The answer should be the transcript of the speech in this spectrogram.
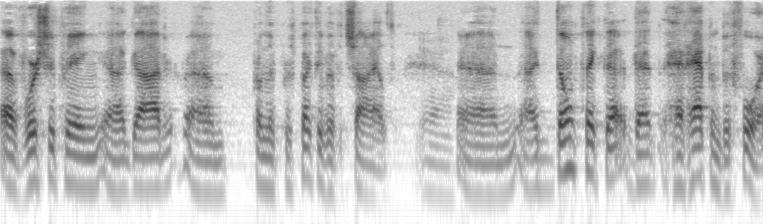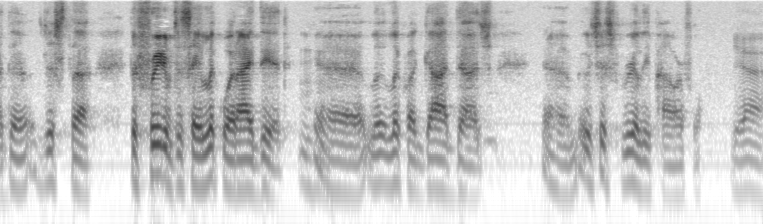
of worshiping uh, God um, from the perspective of a child. Yeah. and I don't think that that had happened before. The just the the freedom to say, "Look what I did. Uh, look, look what God does." Um, it was just really powerful. Yeah.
